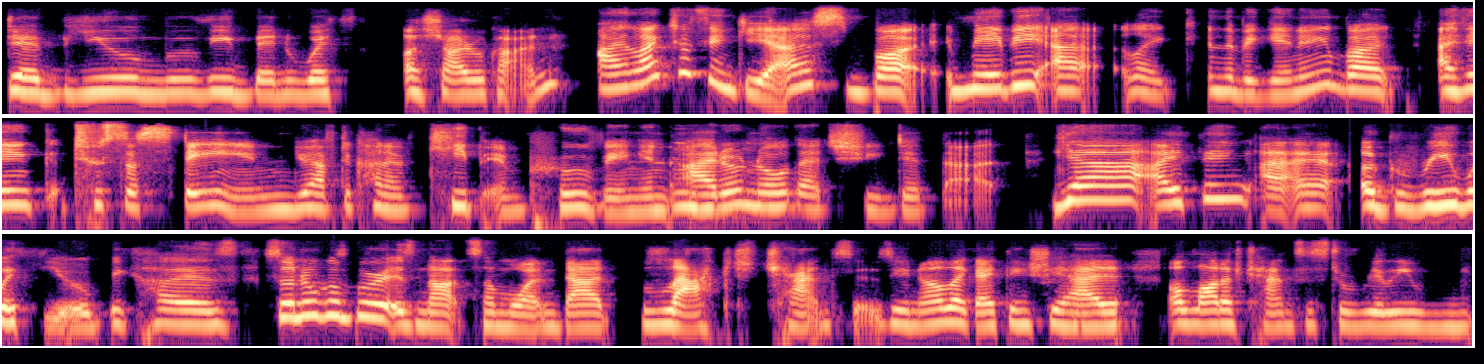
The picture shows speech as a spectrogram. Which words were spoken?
debut movie been with a Shah Rukh Khan? I like to think yes, but maybe at like in the beginning. But I think to sustain, you have to kind of keep improving, and I Mhm. don't know that she did that. Yeah, I think I agree with you because Sonam Kapoor is not someone that lacked chances, you know? Like I think she had a lot of chances to really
